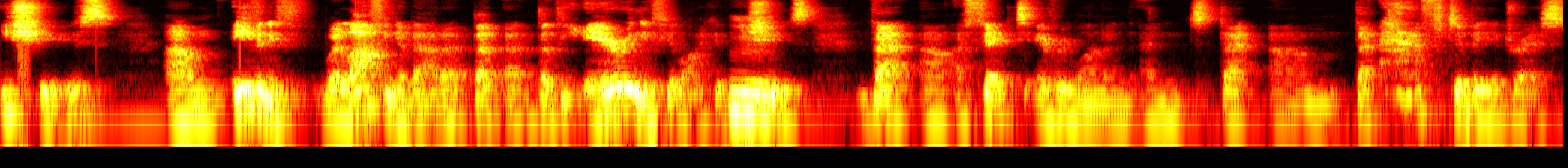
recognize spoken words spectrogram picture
issues, um, even if we're laughing about it, but uh, but the airing, if you like, of Mm. issues that uh, affect everyone and, and that um, that have to be addressed.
